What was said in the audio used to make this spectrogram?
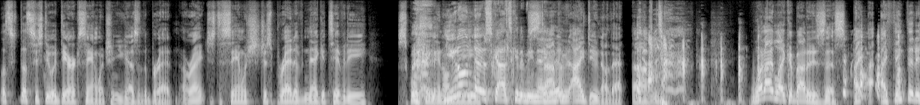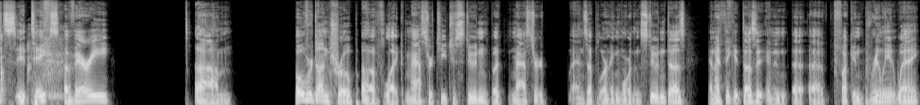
let's let's just do a Derek sandwich and you guys are the bread. All right, just a sandwich, just bread of negativity squishing in on you don't me. know Scott's going to be Stop negative. I do know that. Um, what I like about it is this. I, I I think that it's it takes a very um overdone trope of like master teaches student, but master ends up learning more than student does. And I think it does it in an, a, a fucking brilliant way,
